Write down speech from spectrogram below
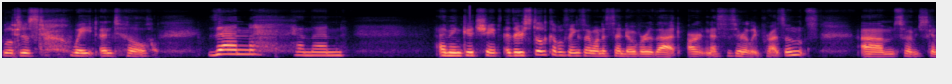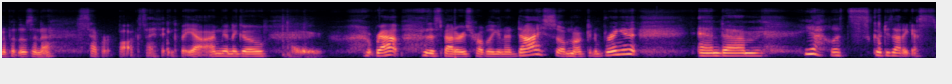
we'll just wait until then and then I'm in good shape. There's still a couple things I want to send over that aren't necessarily presents. Um, so I'm just going to put those in a separate box, I think. But yeah, I'm going to go wrap. This battery's probably going to die, so I'm not going to bring it. And um, yeah, let's go do that, I guess.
